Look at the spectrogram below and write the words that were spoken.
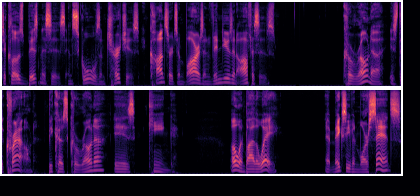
to close businesses and schools and churches, and concerts and bars and venues and offices. Corona is the crown because Corona is king. Oh, and by the way, it makes even more sense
